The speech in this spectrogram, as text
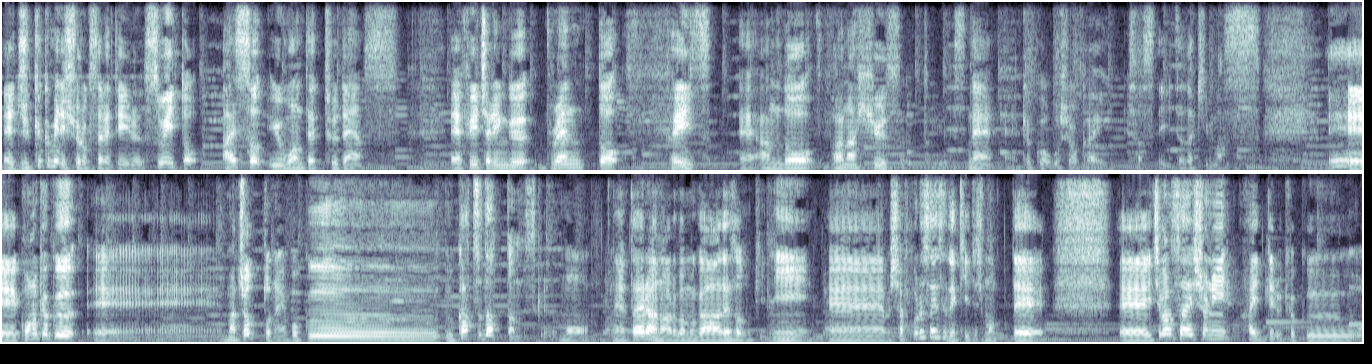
えー、10曲目に収録されている Sweet I Thought You Wanted to Dance、えー、フィーチャリングブレントフェイズ、えー、ファナ・ヒューズというですね、曲をご紹介させていただきます。えー、この曲、えー、まあちょっとね、僕、うかつだったんですけれども、ね、タイラーのアルバムが出た時に、えー、シャッフル再生で聴いてしまって、えー、一番最初に入ってる曲を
